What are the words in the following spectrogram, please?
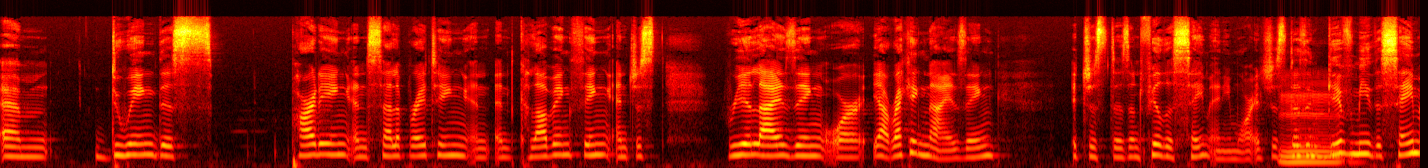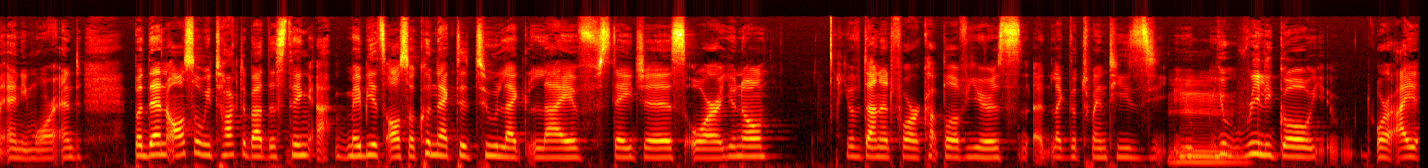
um, doing this partying and celebrating and, and clubbing thing and just realizing or yeah recognizing it just doesn't feel the same anymore it just mm. doesn't give me the same anymore and but then also we talked about this thing uh, maybe it's also connected to like live stages or you know you've done it for a couple of years uh, like the 20s mm. you you mm. really go or i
